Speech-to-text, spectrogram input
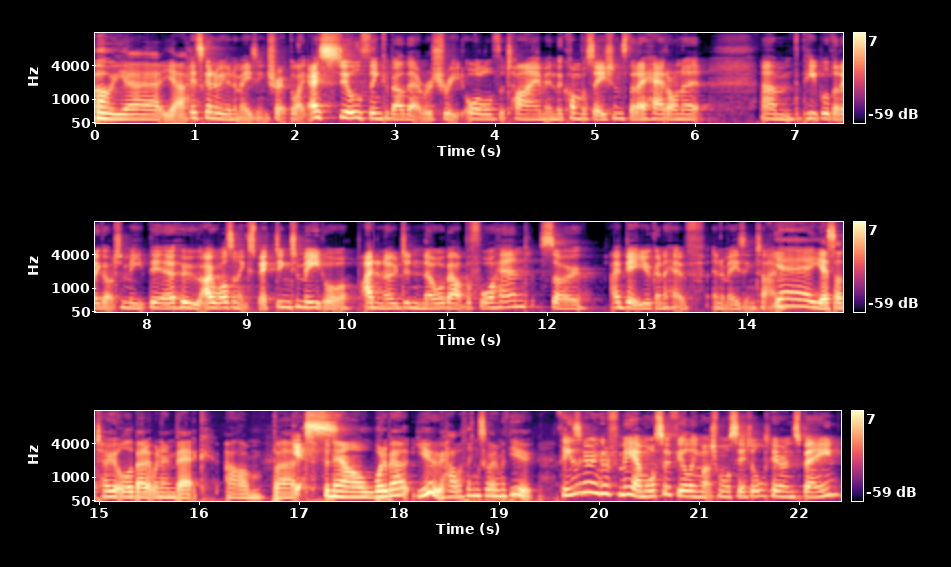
Oh yeah, yeah. it's going to be an amazing trip. Like I still think about that retreat all of the time and the conversations that I had on it, um, the people that I got to meet there who I wasn't expecting to meet or I don't know didn't know about beforehand. So I bet you're going to have an amazing time. Yeah, yes, I'll tell you all about it when I'm back. Um, but Yes. for now, what about you? How are things going with you? Things are going good for me. I'm also feeling much more settled here in Spain.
